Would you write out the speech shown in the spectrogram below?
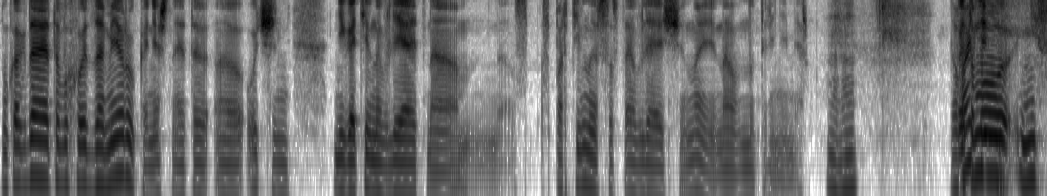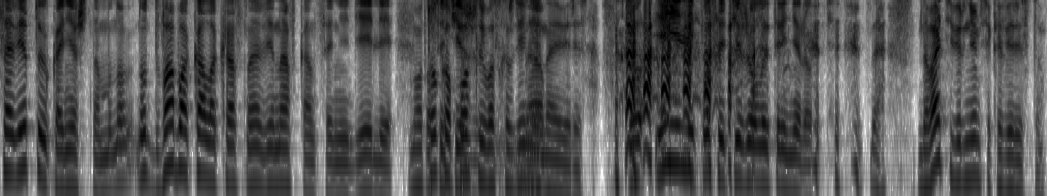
Но когда это выходит за меру, конечно, это э, очень негативно влияет на спортивную составляющую, ну и на внутренний мир. Угу. Давайте... Поэтому не советую, конечно, много, ну, два бокала красного вина в конце недели. Но после только теж... после восхождения да. на Эверест. Или после тяжелой тренировки. Да. Давайте вернемся к Эвересту.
